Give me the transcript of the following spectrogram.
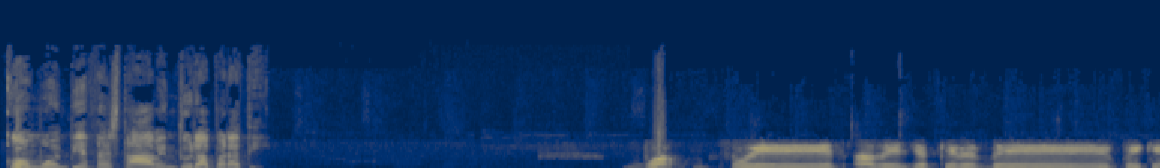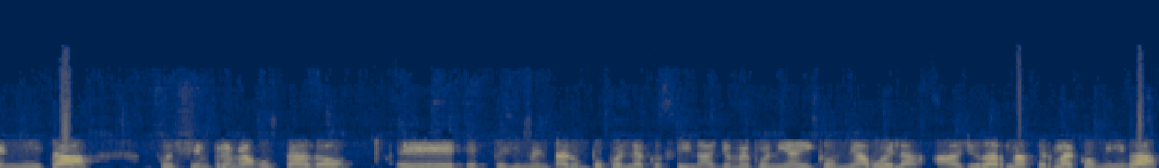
cómo empieza esta aventura para ti. Bueno, pues a ver, yo es que desde pequeñita pues siempre me ha gustado eh, experimentar un poco en la cocina. Yo me ponía ahí con mi abuela a ayudarla a hacer la comida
